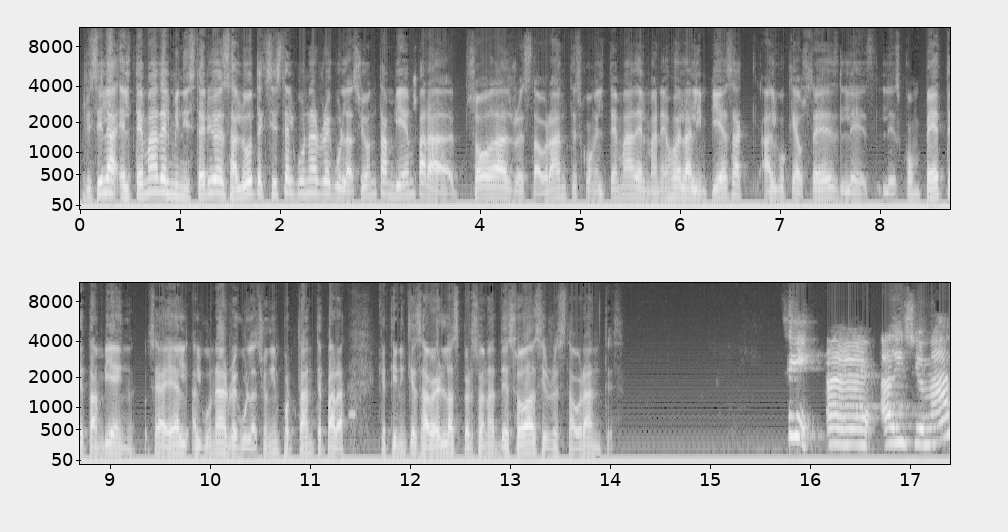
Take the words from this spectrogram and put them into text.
Priscila, el tema del Ministerio de Salud, ¿existe alguna regulación también para sodas, restaurantes con el tema del manejo de la limpieza? Algo que a ustedes les, les compete también. O sea, ¿hay alguna regulación importante para que tienen que saber las personas de sodas y restaurantes? Sí, eh, adicional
